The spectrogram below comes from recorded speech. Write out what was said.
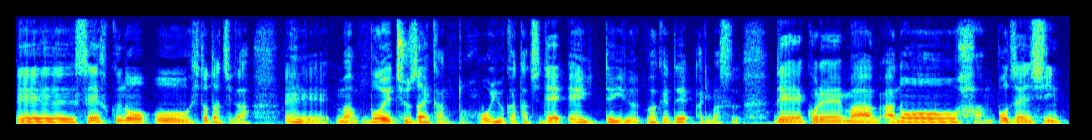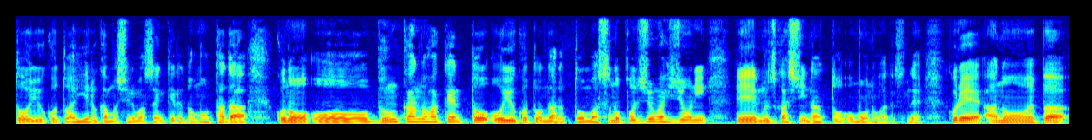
えー、制服の人たちが、えーまあ、防衛駐在官という形で、えー、行っているわけであります。でこれ、まあ、あの半歩前進ということは言えるかもしれませんけれどもただこの文官の派遣ということになると、まあ、そのポジションが非常に、えー、難しいなと思うのがですねこれあのやっぱ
